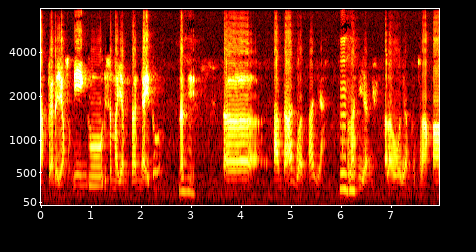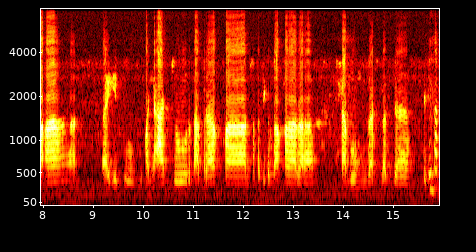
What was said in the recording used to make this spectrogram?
sampai ada yang seminggu disemayamkannya itu nanti mm -hmm. uh, tantangan buat saya mm -hmm. apalagi yang kalau yang kecelakaan kayak gitu bukannya hancur tabrakan seperti kebakaran tabung gas ledak itu kan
